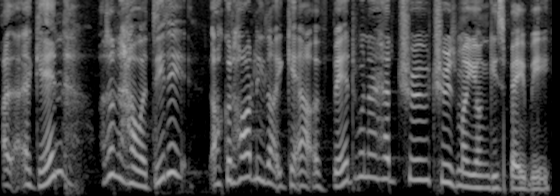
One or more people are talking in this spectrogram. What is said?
I, again, I don't know how I did it. I could hardly like get out of bed when I had True. True's my youngest baby,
